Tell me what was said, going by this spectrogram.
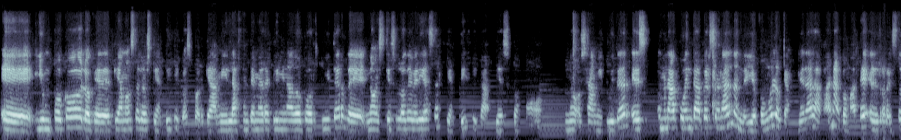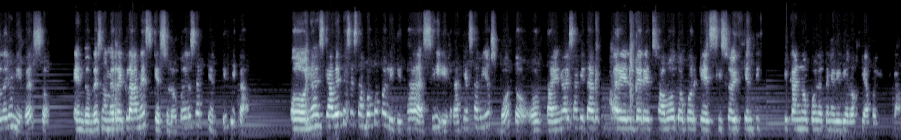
Eh, y un poco lo que decíamos de los científicos, porque a mí la gente me ha recriminado por Twitter de, no, es que solo debería ser científica. Y es como, no, o sea, mi Twitter es una cuenta personal donde yo pongo lo que a mí me da la gana, como hace el resto del universo. Entonces no me reclames que solo puedo ser científica. O no, es que a veces está un poco politizada, sí, y gracias a Dios voto. O también me vais a quitar el derecho a voto porque si soy científica no puedo tener ideología política.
